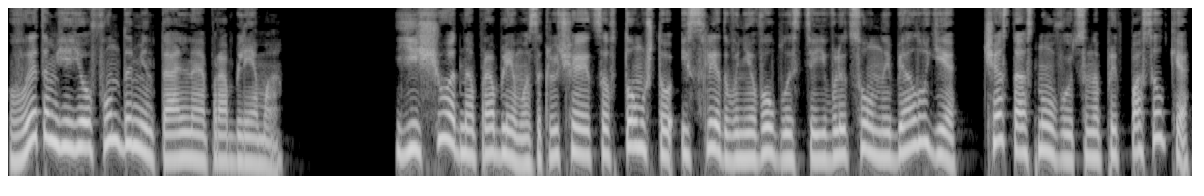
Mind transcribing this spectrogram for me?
В этом ее фундаментальная проблема. Еще одна проблема заключается в том, что исследования в области эволюционной биологии часто основываются на предпосылке,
